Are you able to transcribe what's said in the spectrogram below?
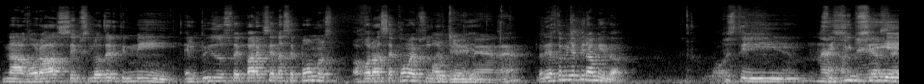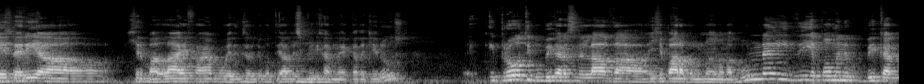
να αγοράσει σε υψηλότερη τιμή, ελπίζω ότι θα υπάρξει ένας επόμενος που αγοράσει σε ακόμα υψηλότερη Οκ, τιμή. ναι, ναι. Δηλαδή αυτό είναι μια πυραμίδα. Στη, Ναι, στη οκ, χύψη για η συνέχεια. εταιρεία Herbalife, Amway, δεν ξέρω και εγώ τι άλλες υπήρχαν κατά καιρούς. Οι πρώτοι που μπήκαν στην Ελλάδα είχε πάρα πολύ νόημα να μπουν. Οι δύο επόμενοι που μπήκαν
